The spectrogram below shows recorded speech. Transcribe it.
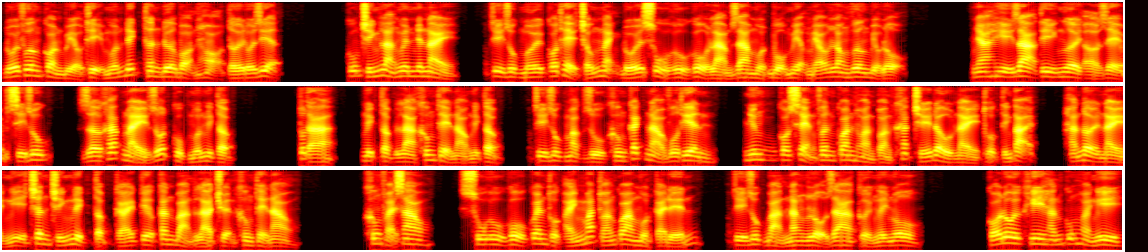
đối phương còn biểu thị muốn đích thân đưa bọn họ tới đối diện. Cũng chính là nguyên nhân này sỉ dục mới có thể chống lạnh đối xù hữu gỗ làm ra một bộ miệng méo long vương biểu lộ. Nhà hí dạ thì người ở rể sỉ dục, giờ khác này rốt cục muốn nghịch tập. Tốt ta, nghịch tập là không thể nào nghịch tập sỉ dục mặc dù không cách nào vô thiên, nhưng có sẻn phân quan hoàn toàn khắc chế đầu này thuộc tính tại, hắn đời này nghĩ chân chính nghịch tập cái kia căn bản là chuyện không thể nào. Không phải sao? Su h u gỗ quen thuộc ánh mắt thoáng qua một cái đến, thì dục bản năng lộ ra cười ngây ngô. Có đôi khi hắn cũng hoài nghi,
